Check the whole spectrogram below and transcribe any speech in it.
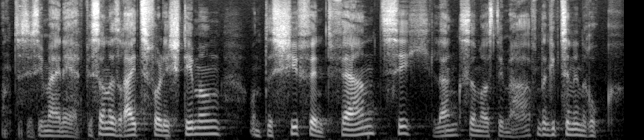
und das ist immer eine besonders reizvolle Stimmung und das Schiff entfernt sich langsam aus dem Hafen, dann gibt es einen Ruck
